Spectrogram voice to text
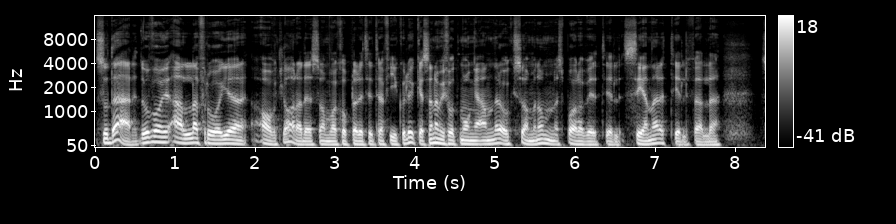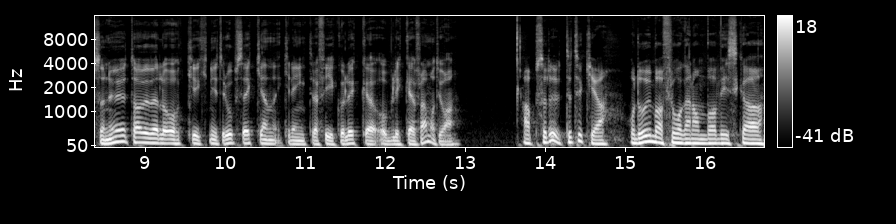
Så där, då var ju alla frågor avklarade som var kopplade till trafikolycka. Sen har vi fått många andra också, men de sparar vi till senare tillfälle. Så nu tar vi väl och knyter ihop säcken kring trafikolycka och blickar framåt Johan. Absolut, det tycker jag. Och då är bara frågan om vad vi ska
